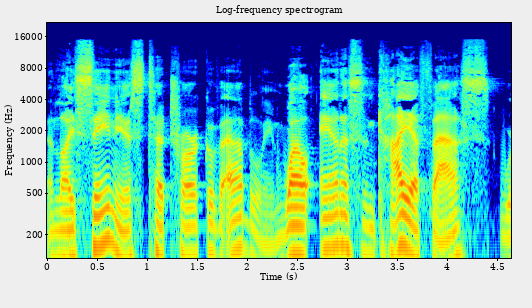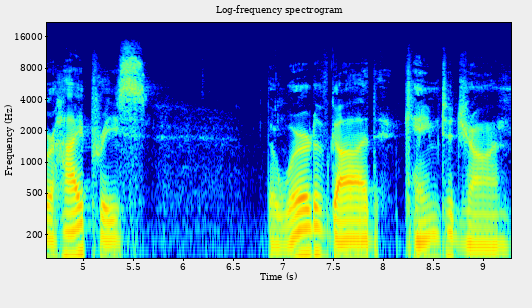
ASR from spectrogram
and Lysanias, tetrarch of Abilene, while Annas and Caiaphas were high priests, the word of God came to John,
